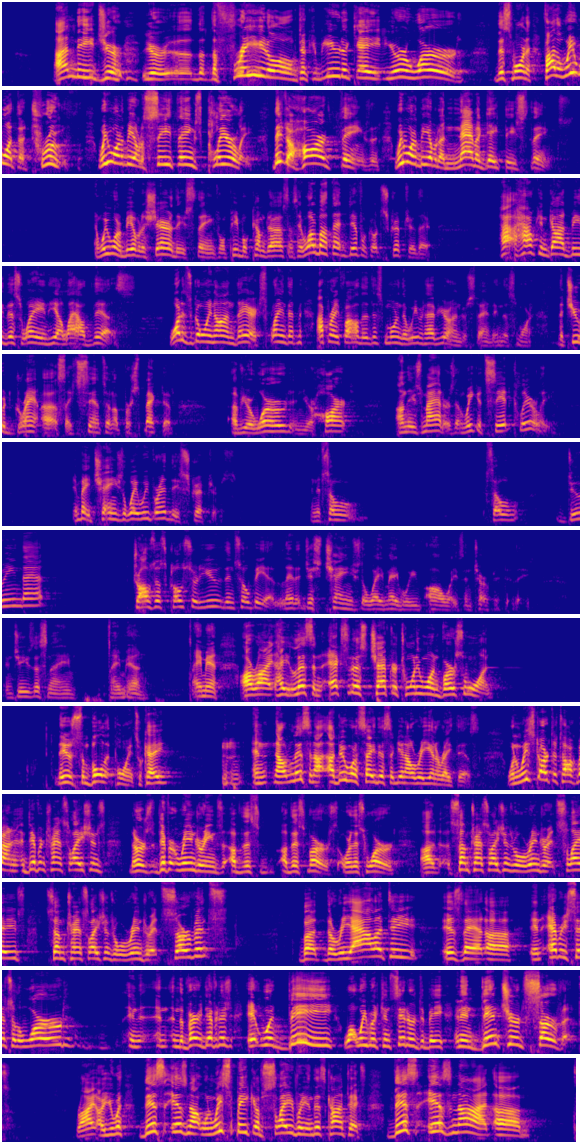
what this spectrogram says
I need your, your, uh, the, the freedom to communicate your word this morning. Father, we want the truth. We want to be able to see things clearly. These are hard things, and we want to be able to navigate these things. And we want to be able to share these things when people come to us and say, What about that difficult scripture there? How, how can God be this way and He allowed this? What is going on there? Explain that. I pray, Father, this morning that we would have your understanding this morning, that you would grant us a sense and a perspective of your word and your heart on these matters, and we could see it clearly. It may change the way we've read these scriptures. And if so, so doing that draws us closer to you, then so be it. Let it just change the way maybe we've always interpreted these. In Jesus' name, amen. Amen. All right, hey, listen, Exodus chapter 21, verse 1. These are some bullet points, okay? and now listen, I, I do want to say this again, I'll reiterate this. When we start to talk about different translations, there's different renderings of this, of this verse or this word. Uh, some translations will render it slaves, some translations will render it servants. But the reality is that uh, in every sense of the word, in, in, in, the very definition, it would be what we would consider to be an indentured servant right? Are you with? This is not, when we speak of slavery in this context, this is not uh,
